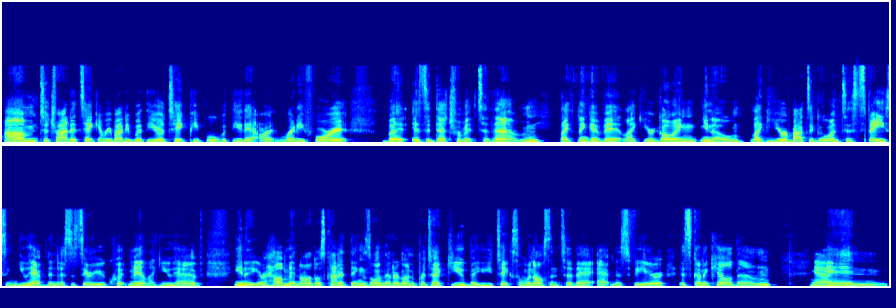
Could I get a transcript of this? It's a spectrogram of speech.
um, to try to take everybody with you or take people with you that aren't ready for it, but it's a detriment to them. Like think of it like you're going, you know, like you're about to go into space and you have the necessary equipment, like you have, you know, your helmet and all those kind of things on that are going to protect you, but you take someone else into that atmosphere, it's going to kill them. Yeah. And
